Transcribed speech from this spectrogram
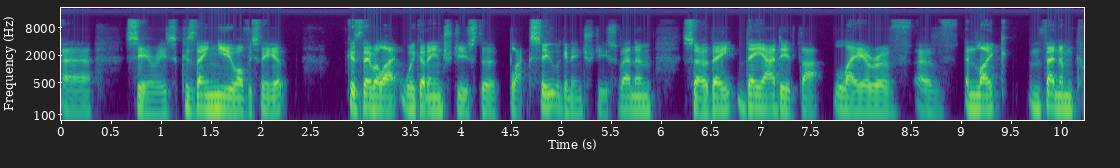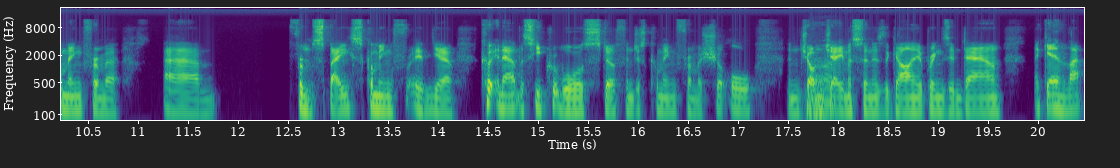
uh, series because they knew obviously because they were like, we're going to introduce the black suit, we're going to introduce Venom, so they they added that layer of of and like Venom coming from a um, from space, coming from you know cutting out the Secret Wars stuff and just coming from a shuttle, and John Right. Jameson is the guy who brings him down. Again, that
